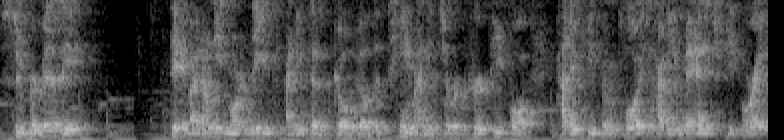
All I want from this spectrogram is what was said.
super busy Dave, I don't need more leads. I need to go build a team. I need to recruit people. How do you keep employees? How do you manage people, right?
